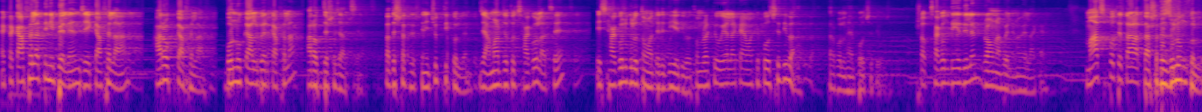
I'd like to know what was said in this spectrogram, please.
একটা কাফেলা তিনি পেলেন, যে কাফেলা আরব কাফেলা। বনু কালবের কাফেলা আরব দেশে যাচ্ছে। তাদের সাথে তিনি চুক্তি করলেন যে আমার যত ছাগল আছে, এই ছাগলগুলো তোমাদের দিয়ে দিব। তোমরা কি ওই এলাকায় আমাকে পৌঁছে দিবা? তারা বললেন হ্যাঁ পৌঁছে দিব। সব ছাগল দিয়ে দিলেন, রওনা হইলেন ওই এলাকায়। মাঝ পথে তারা তার সাথে জুলুম করল,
